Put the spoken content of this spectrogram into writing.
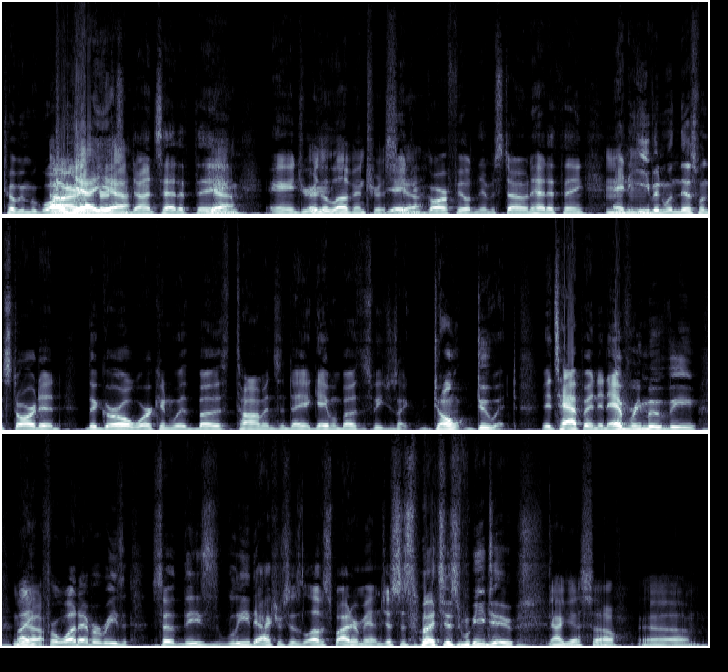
Tobey Maguire, Oh, yeah, yeah. Dunst had a thing. Yeah. Andrew, Or the love interest, yeah, Andrew yeah. Mm-hmm. Garfield and Emma Stone had a thing. And even when this one started, the girl working with both Tom and Zendaya gave them both a speech. Was like, "Don't do it. It's happened in every movie, like Yeah. for whatever reason." So these lead actresses love Spider Man just as much as we do. I guess so. Um,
